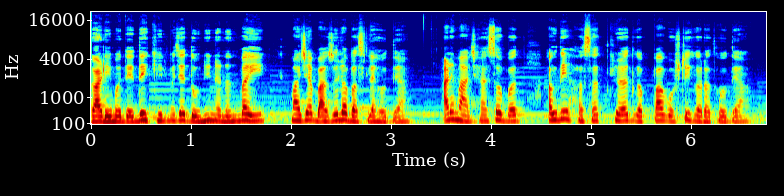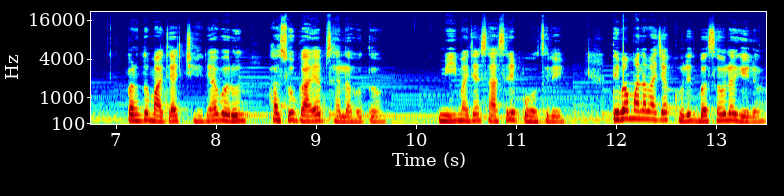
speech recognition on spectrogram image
गाडीमध्ये देखील माझ्या दोन्ही ननंदबाई माझ्या बाजूला बसल्या होत्या आणि माझ्यासोबत अगदी हसत खेळत गप्पा गोष्टी करत होत्या. परंतु माझ्या चेहऱ्यावरून हसू गायब झालं होतं. मी माझ्या सासरी पोहोचले. तेव्हा मला माझ्या खोलीत बसवलं गेलं.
